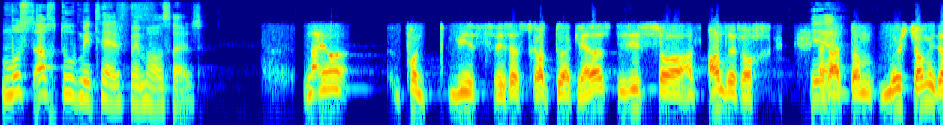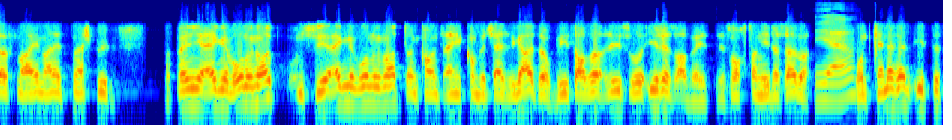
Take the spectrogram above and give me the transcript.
musst auch du mithelfen im Haushalt? Naja, von wie es, es gerade du erklärt hast, das ist so eine andere Sache. Ja. Das heißt, da musst du schon mithelfen. Ich meine zum Beispiel, wenn ich eine eigene Wohnung habe und sie eine eigene Wohnung hat, dann kann es eigentlich komplett scheißegal sein, ob ich sauber ist oder ihre sauber ist. Das macht dann jeder selber. Ja. Und generell ist das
